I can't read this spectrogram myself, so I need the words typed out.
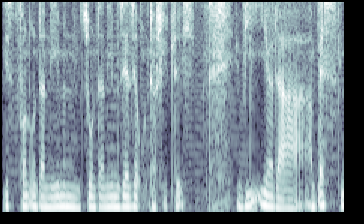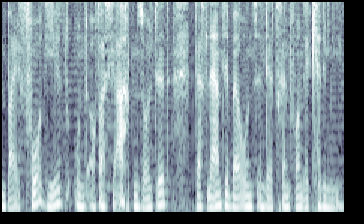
ist von Unternehmen zu Unternehmen sehr, sehr unterschiedlich. Wie ihr da am besten bei vorgeht und auf was ihr achten solltet, das lernt ihr bei uns in der Trend One Academy.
